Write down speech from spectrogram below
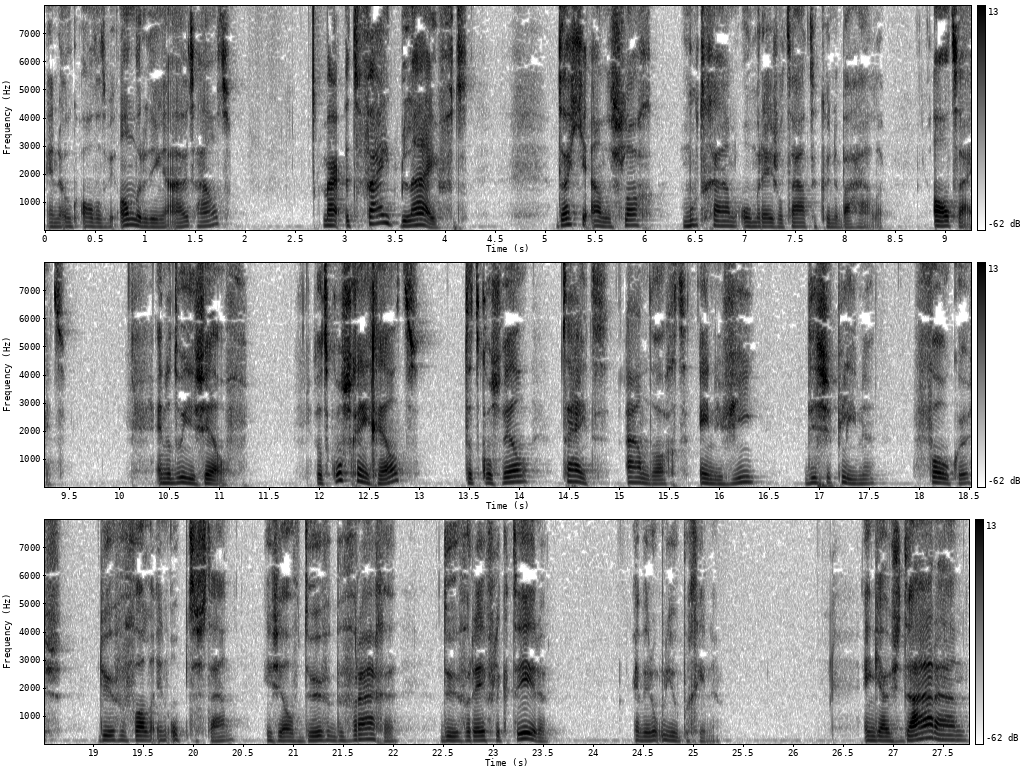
en ook altijd weer andere dingen uithaalt. Maar het feit blijft dat je aan de slag moet gaan om resultaten te kunnen behalen. Altijd. En dat doe je zelf. Dat kost geen geld, dat kost wel tijd, aandacht, energie, discipline, focus, durven vallen en op te staan, jezelf durven bevragen, durven reflecteren en weer opnieuw beginnen. En juist daaraan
